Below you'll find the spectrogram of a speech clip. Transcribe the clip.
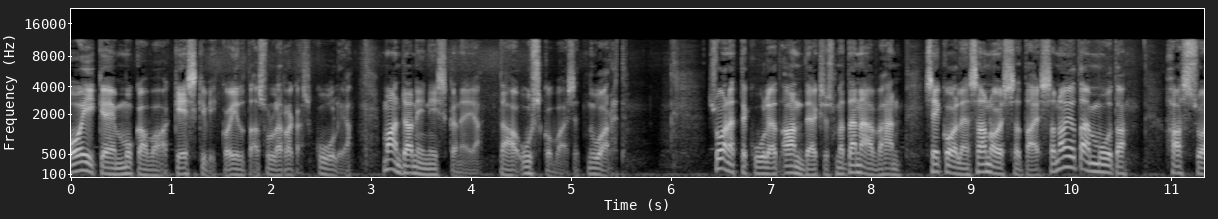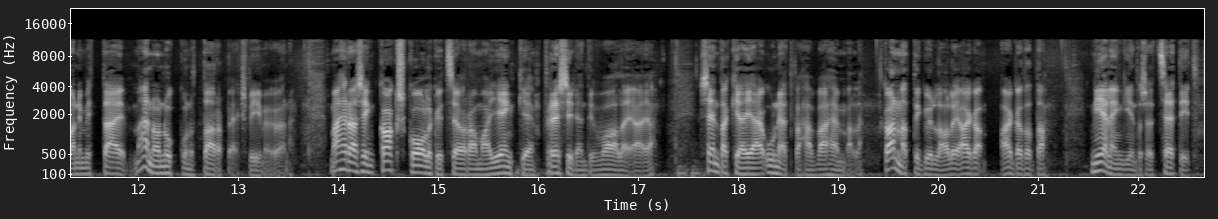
Oikein mukavaa keskiviikkoiltaa sulle rakas kuulija. Mä oon Dani Niskanen ja tää on Uskovaiset nuoret. Suonette kuulijat anteeksi, jos mä tänään vähän sekoilen sanoissa tai sanon jotain muuta hassua, nimittäin mä en ole nukkunut tarpeeksi viime yönä. Mä heräsin 2.30 seuraamaan Jenkkien presidentinvaaleja ja sen takia jäi unet vähän vähemmälle. Kannatti kyllä, oli aika, aika tota, mielenkiintoiset setit.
